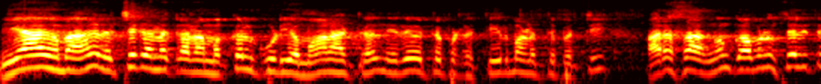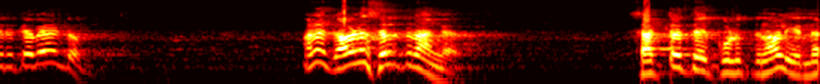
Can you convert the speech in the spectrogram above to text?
நியாயமாக லட்சக்கணக்கான மக்கள் கூடிய மாநாட்டில் நிறைவேற்றப்பட்ட தீர்மானத்தை பற்றி அரசாங்கம் கவனம் செலுத்தியிருக்க வேண்டும். ஆனால் கவனம் செலுத்தினாங்க சட்டத்தை கொளுத்தினால் என்ன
